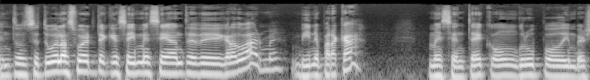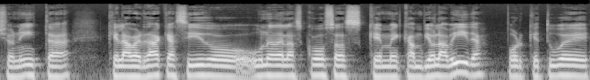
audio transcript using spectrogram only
Entonces tuve la suerte que seis meses antes de graduarme vine para acá. Me senté con un grupo de inversionistas que la verdad que ha sido una de las cosas que me cambió la vida porque tuve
